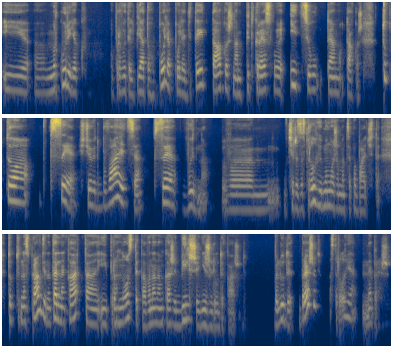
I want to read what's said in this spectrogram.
І е, Меркурій, як управитель п'ятого поля, поля дітей, також нам підкреслює і цю тему також. Тобто, все, що відбувається, все видно. В, через астрологію ми можемо це побачити. Тобто, насправді, натальна карта і прогностика вона нам каже більше, ніж люди кажуть. Бо люди брешуть, астрологія не бреше.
